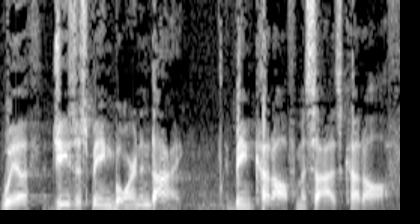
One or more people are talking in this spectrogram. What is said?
with Jesus being born and dying, being cut off, Messiah's cut off.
